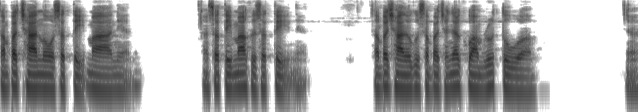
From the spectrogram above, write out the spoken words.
สัมปชานโนสติมาเนี่ยสติมาคือสติเนี่ย สัมปชานโนคือสัมปชัญญะความรู้ตัวนะ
